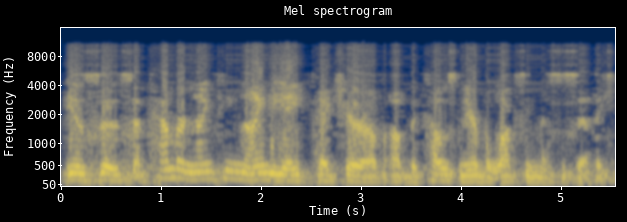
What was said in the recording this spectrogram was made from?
is the September 1998 picture of, of the coast near Biloxi, Mississippi.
